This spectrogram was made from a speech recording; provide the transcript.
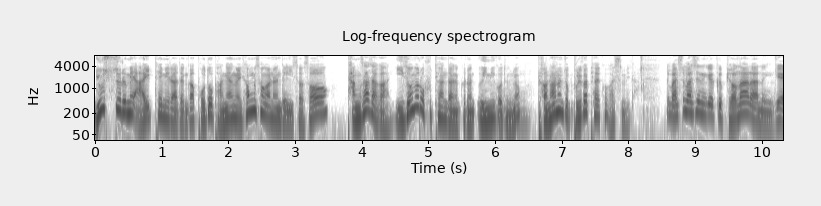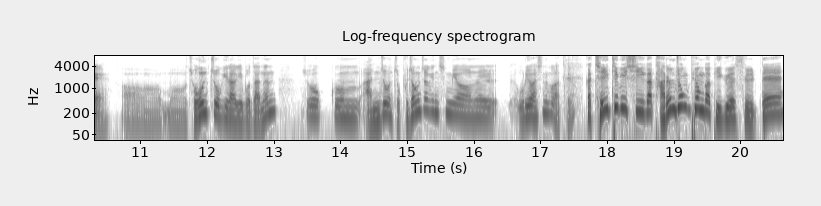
뉴스룸의 아이템이라든가 보도 방향을 형성하는 데 있어서 당사자가 이선으로 후퇴한다는 그런 의미거든요. 음. 변화는 좀 불가피할 것 같습니다. 말씀하시는 게 그 변화라는 게, 어, 뭐, 좋은 쪽이라기보다는 조금 안 좋은 쪽, 부정적인 측면을 우려하시는 것 같아요. 그러니까 JTBC가 다른 종편과 비교했을 때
